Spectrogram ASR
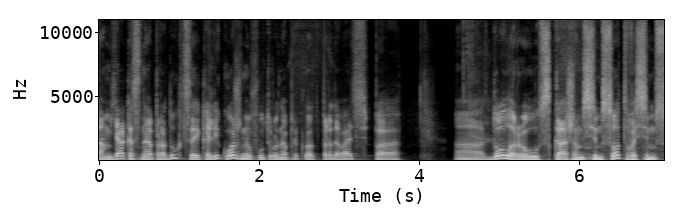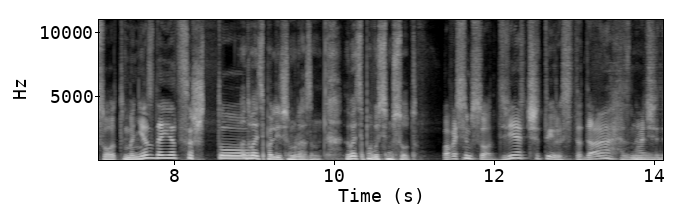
там якасная прадукцыя калі кожную футру напрыклад прадаваць по долараў скажем 700 800 мне здаецца что ну, давайте палічым разам давайте по 800 по 800 2400 да? Значит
